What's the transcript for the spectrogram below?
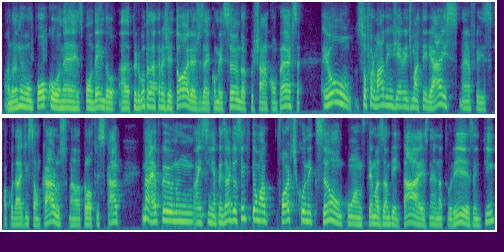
Falando um pouco, né, respondendo a pergunta da trajetória, José, começando a puxar a conversa, eu sou formado em engenharia de materiais, né? Fiz faculdade em São Carlos, na, pela UFSCar. Na época eu não, assim, apesar de eu sempre ter uma forte conexão com os temas ambientais, né, natureza, enfim,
